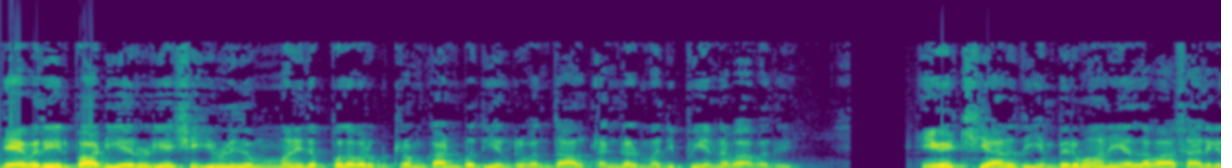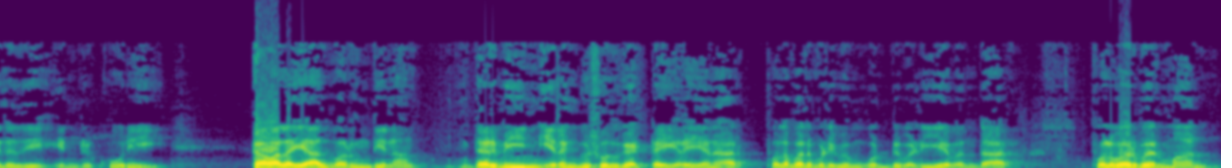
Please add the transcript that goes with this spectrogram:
தேவரீர் பாடியருளிய செய்யுளிலும் மனித புலவர் குற்றம் காண்பது என்று வந்தால் தங்கள் மதிப்பு என்னவாவது? இகழ்ச்சியானது எம்பெருமானை அல்லவா சாருகிறது என்று கூறி கவலையால் வருந்தினான். தர்மியின் இறங்கு சொல் கேட்ட இறையனார் புலவர் வடிவம் கொண்டு வெளியே வந்தார். புலவர் பெருமான்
